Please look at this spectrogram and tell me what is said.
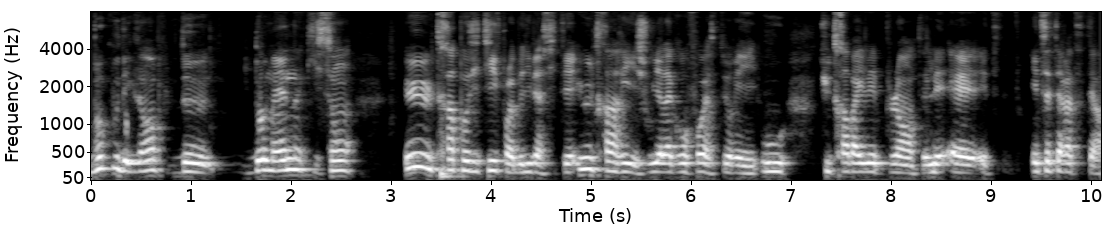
beaucoup d'exemples de domaines qui sont ultra positifs pour la biodiversité, ultra riches, où il y a l'agroforesterie, où tu travailles les plantes, les haies, etc., etc.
